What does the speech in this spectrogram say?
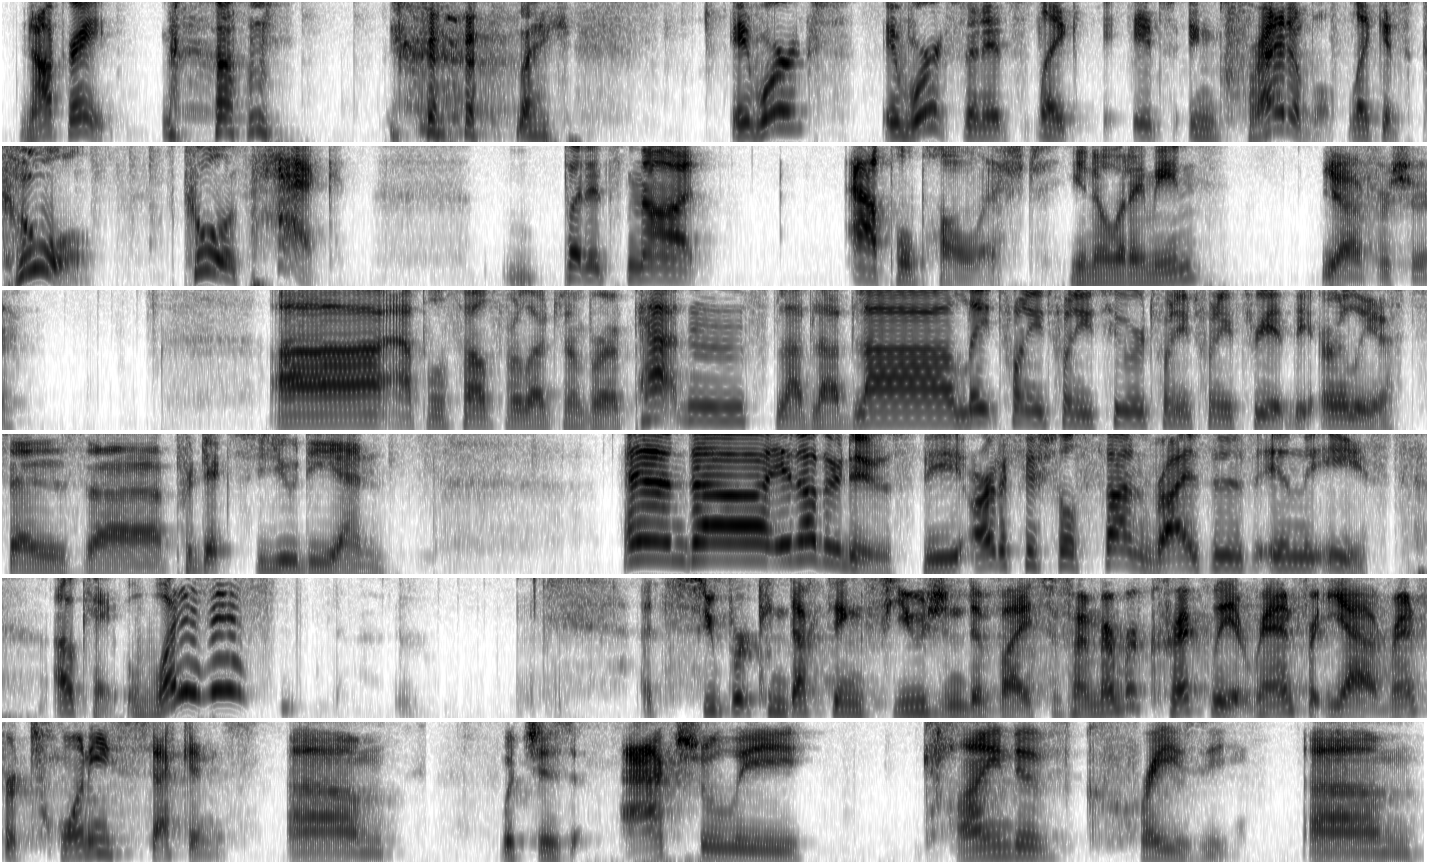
not great. it's like, it works. It works. And it's like, it's incredible. Like, it's cool. It's cool as heck. But it's not Apple polished. You know what I mean? Yeah, for sure. Uh, Apple's filed for a large number of patents, blah, blah, blah. Late 2022 or 2023 at the earliest, says, uh, predicts UDN. And uh, in other news, the artificial sun rises in the east. Okay, what is this? A superconducting fusion device. If I remember correctly, it ran for yeah, it ran for 20 seconds, um, which is actually kind of crazy. Um,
